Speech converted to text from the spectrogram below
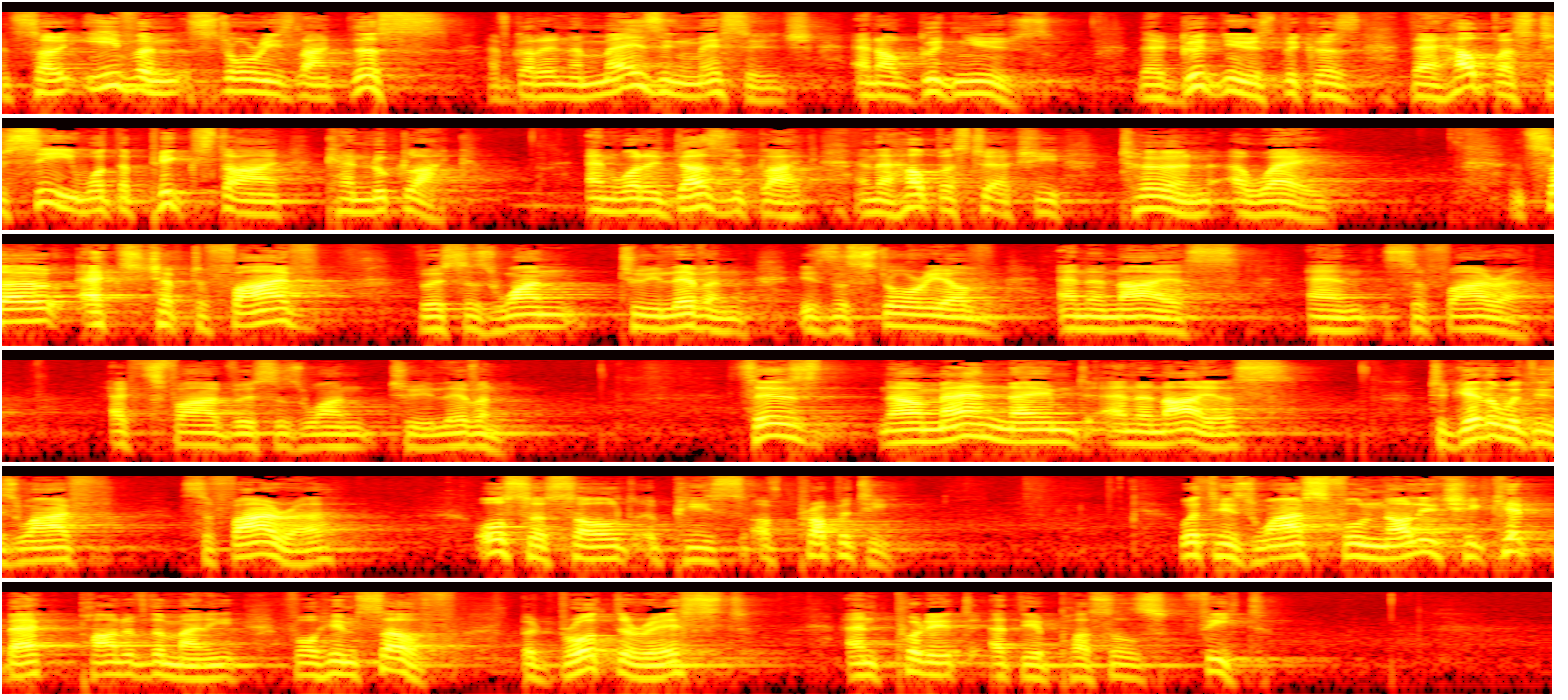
And so, even stories like this have got an amazing message and are good news. They're good news because they help us to see what the pigsty can look like and what it does look like, and they help us to actually turn away. And so, Acts chapter 5 verses 1 to 11 is the story of Ananias and Sapphira. Acts 5, verses 1 to 11. It says, Now a man named Ananias, together with his wife Sapphira, also sold a piece of property. With his wife's full knowledge, he kept back part of the money for himself, but brought the rest and put it at the apostles' feet.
